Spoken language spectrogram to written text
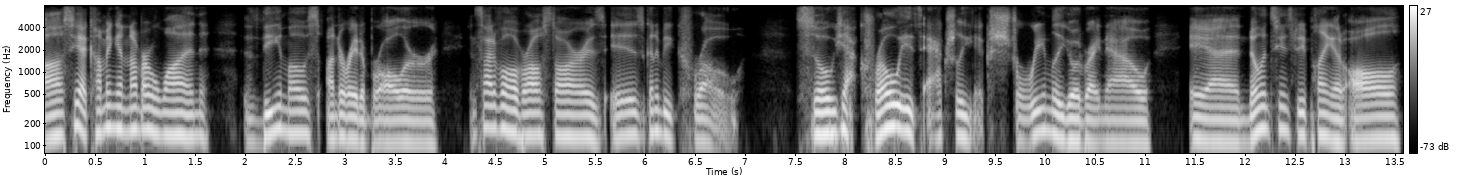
Uh, so yeah, coming in number one, the most underrated brawler inside of all Brawl Stars is gonna be Crow. So yeah, Crow is actually extremely good right now, and no one seems to be playing at all.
